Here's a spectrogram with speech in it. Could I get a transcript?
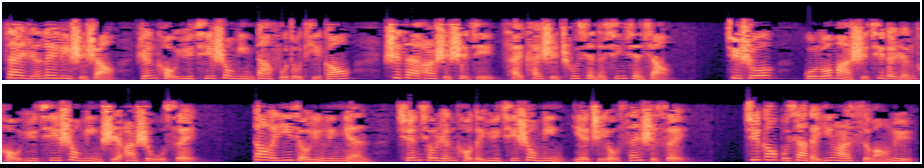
在人类历史上，人口预期寿命大幅度提高，是在二十世纪才开始出现的新现象。据说，古罗马时期的人口预期寿命是二十五岁，到了一九零零年，全球人口的预期寿命也只有三十岁。居高不下的婴儿死亡率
